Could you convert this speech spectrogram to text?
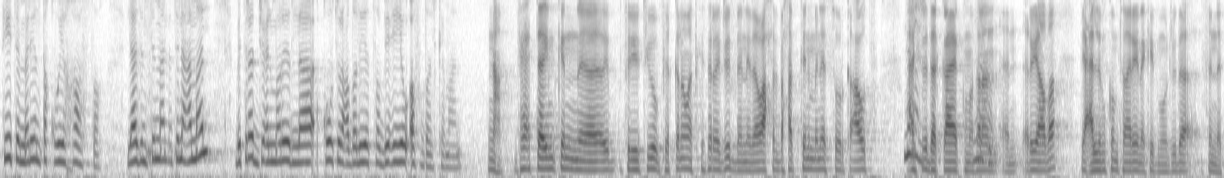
في تمارين تقوية خاصة. لازم تنعمل بترجع المريض لقوته العضلية الطبيعية وأفضل كمان. نعم في حتى يمكن آه، في اليوتيوب في قنوات كثيرة جدا إذا واحد بحث 10 minutes workout نعم. 10 دقائق مثلا نعم. رياضة بيعلمكم تمارين أكيد موجودة في النت.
